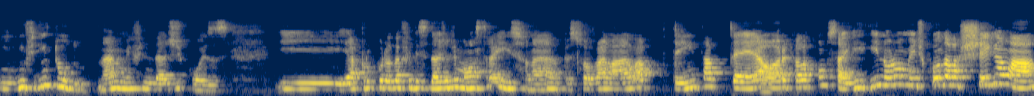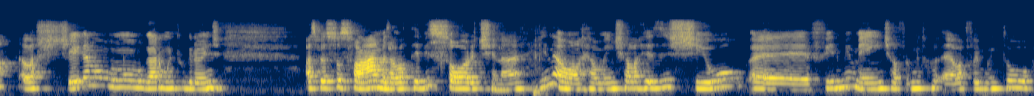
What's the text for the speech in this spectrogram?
em, em tudo, né? Uma infinidade de coisas. E a procura da felicidade ele mostra isso, né? A pessoa vai lá, ela tenta até a hora que ela consegue. E, e normalmente quando ela chega lá, ela chega num, num, lugar muito grande, as pessoas falam, ah, mas ela teve sorte, né? E não, ela realmente ela resistiu é, firmemente, ela foi muito, ela foi muito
